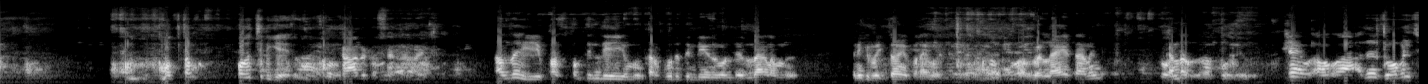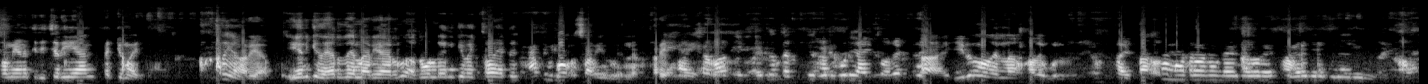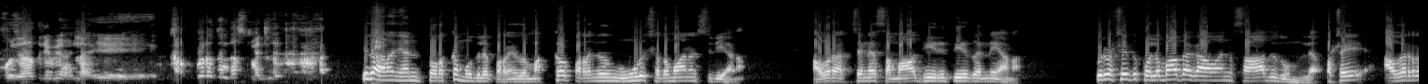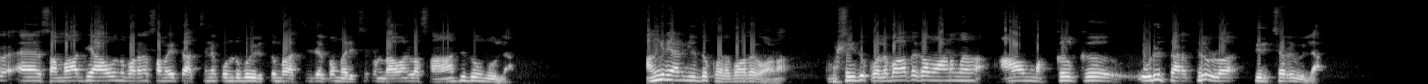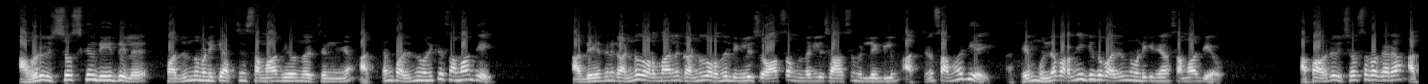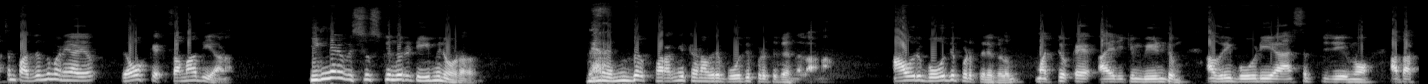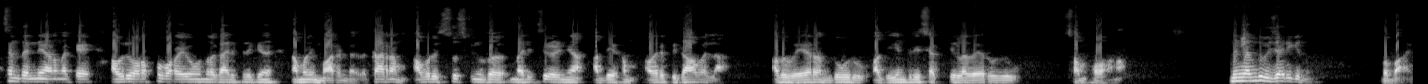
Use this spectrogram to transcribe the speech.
മൊത്തം പുതച്ചിരിക്കുകയായിരുന്നു. അത് ഈ ഭസ്മത്തിന്റെയും കർപ്പൂരത്തിന്റെയും കൊണ്ട് എന്താണെന്ന് എനിക്ക് വ്യക്തമായി പറയാൻ പറ്റില്ല. വെള്ളായിട്ടാണ് കണ്ടത്. പക്ഷേ അത് ഗോപൻ സ്വാമിയാണ് തിരിച്ചറിയാൻ പറ്റുമായിരുന്നു. അറിയാം അറിയാം. എനിക്ക് നേരത്തെ തന്നെ അറിയാമായിരുന്നു. അതുകൊണ്ട് എനിക്ക് വ്യക്തമായിട്ട് സ്വാമി അറിയാം. ആ ഇരുന്നതെല്ലാം അതേപോലെ ഗുജറാത്തി ഇല്ല ഈ കർപ്പൂരത്തിന്റെ സ്മെല്ല് ഇതാണ് ഞാൻ തുടക്കം മുതലേ പറഞ്ഞത്. മക്കൾ പറഞ്ഞത് നൂറ് ശതമാനം ശരിയാണ്. അവർ അച്ഛനെ സമാധിയിരുത്തിയത് തന്നെയാണ്. ഒരുപക്ഷെ ഇത് കൊലപാതകമാവാൻ സാധ്യതയൊന്നുമില്ല. പക്ഷേ അവർ സമാധിയാവും എന്ന് പറഞ്ഞ സമയത്ത് അച്ഛനെ കൊണ്ടുപോയി ഇരുത്തുമ്പോൾ അച്ഛൻ ചിലപ്പോൾ മരിച്ചിട്ടുണ്ടാവാനുള്ള സാധ്യത ഒന്നുമില്ല അങ്ങനെയാണെങ്കിൽ ഇത് കൊലപാതകമാണ്. പക്ഷെ ഇത് കൊലപാതകമാണെന്ന് ആ മക്കൾക്ക് ഒരു തരത്തിലുള്ള തിരിച്ചറിവില്ല. അവർ വിശ്വസിക്കുന്ന രീതിയിൽ പതിനൊന്ന് മണിക്ക് അച്ഛൻ സമാധിയാവെന്ന് വെച്ച് കഴിഞ്ഞാൽ അച്ഛൻ പതിനൊന്ന് മണിക്ക് സമാധിയായി. അദ്ദേഹത്തിന് കണ്ണു തുറന്നാലും കണ്ണു തുറന്നില്ലെങ്കിൽ ശ്വാസം ഉണ്ടെങ്കിൽ ശ്വാസം ഇല്ലെങ്കിലും അച്ഛൻ സമാധിയായി. അദ്ദേഹം മുന്നേ പറഞ്ഞിരിക്കുന്നു പതിനൊന്ന് മണിക്ക് ഞാൻ സമാധിയാവും. അപ്പൊ അവരുടെ വിശ്വാസപ്രകാരം അച്ഛൻ പതിനൊന്ന് മണിയായോ ഓക്കെ സമാധിയാണ്. ഇങ്ങനെ വിശ്വസിക്കുന്ന ഒരു ടീമിനോട് വേറെ എന്ത് പറഞ്ഞിട്ടാണ് അവരെ ബോധ്യപ്പെടുത്തുക എന്നുള്ളതാണ്. ആ ഒരു ബോധ്യപ്പെടുത്തലുകളും മറ്റൊക്കെ ആയിരിക്കും വീണ്ടും അവർ ഈ ബോഡിയെ ആക്സെപ്റ്റ് ചെയ്യുമോ? അത് അച്ഛൻ തന്നെയാണെന്നൊക്കെ അവർ ഉറപ്പ് പറയുമോ എന്നുള്ള കാര്യത്തിലേക്ക് നമ്മൾ മാറേണ്ടത്. കാരണം അവർ വിശ്വസിക്കുന്നത് മരിച്ചു കഴിഞ്ഞ അദ്ദേഹം അവരെ പിതാവല്ല. അത് വേറെ എന്തോ ഒരു അതീന്ദ്രിയ ശക്തിയുള്ള വേറൊരു സംഭവമാണ്. നിങ്ങൾ എന്ത് വിചാരിക്കുന്നു? ബൈ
